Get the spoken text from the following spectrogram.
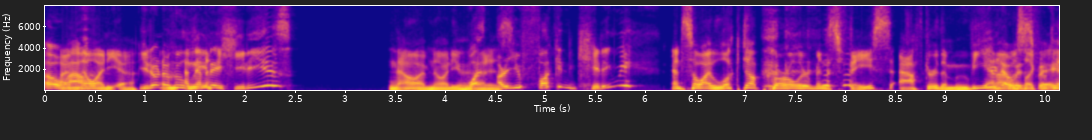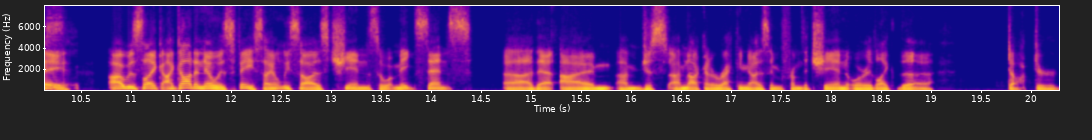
Oh I have no idea. you don't know who And then- Lena Headey is? No, I have no idea who What that is. are you fucking kidding me? And so I looked up Carl Urban's face after the movie, You and I was like, face. okay. I was like, I gotta know his face. I only saw his chin, so it makes sense uh, that I'm I'm just I'm not gonna recognize him from the chin or like the Doctor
